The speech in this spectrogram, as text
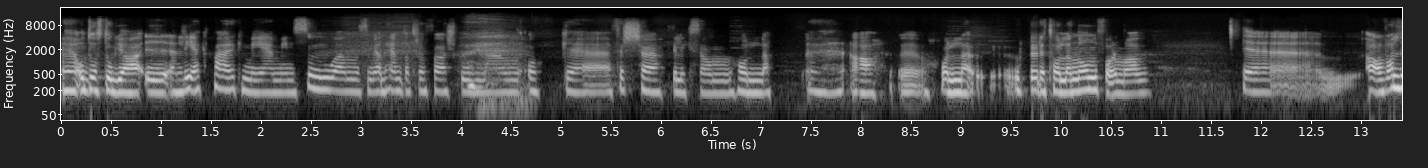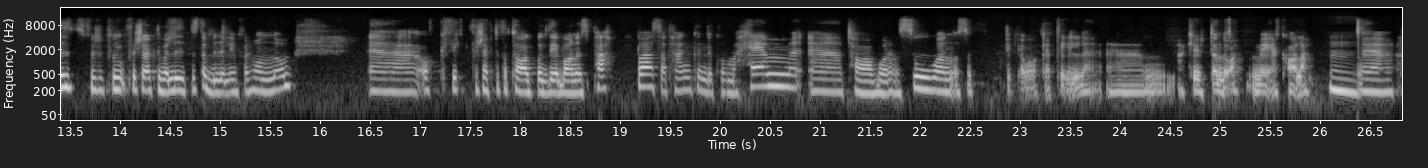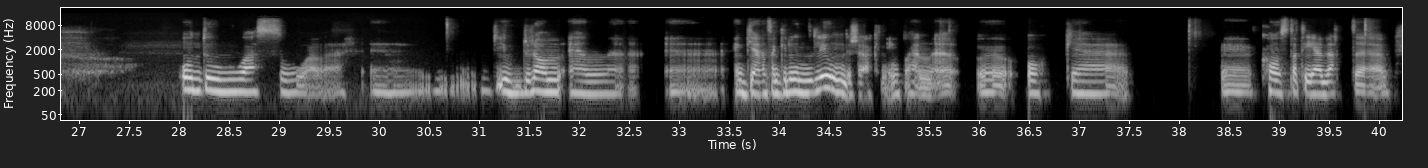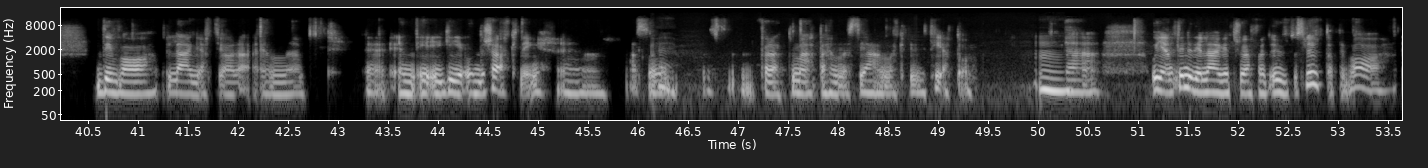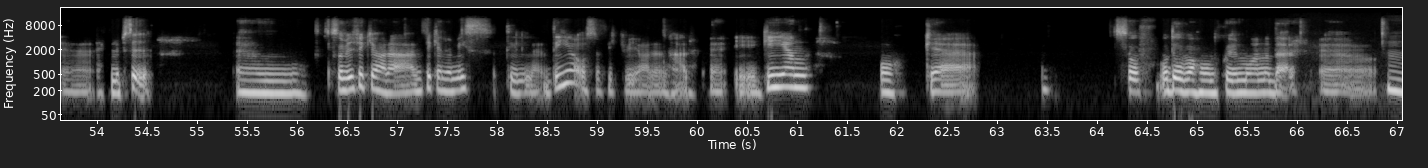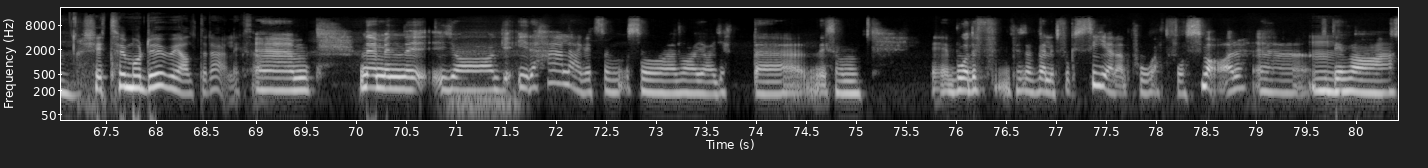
Eh, Och då stod jag i en lekpark med min son som jag hade hämtat från förskolan och eh, försökte liksom hålla, ja, eh, hålla, upprätthålla någon form av... Eh, ja, var lite, för, försökte vara lite stabil inför honom. Eh, och fick, försökte få tag på det barnets pappa så att han kunde komma hem, eh, ta vår son och så fick jag åka till eh, akuten då med Karla. Eh, och då så eh, gjorde de en, eh, en ganska grundlig undersökning på henne eh, och eh, eh, konstaterade att eh, det var läge att göra en, eh, en EEG-undersökning. Eh, alltså Okej. för att mäta hennes hjärnaktivitet. Då. Mm. Eh, och egentligen i det läget tror jag för att utesluta att det var eh, epilepsi. Ehm, så vi fick, göra, vi fick en remiss till det och så fick vi göra den här eh, EEGn. Och, eh, så, och då var hon sju månader. Eh, Mm. Shit, hur mår du i allt det där? Liksom? Ehm, nej men jag, I det här läget så, så var jag jätte... Liksom, eh, både väldigt fokuserad på att få svar. Eh, Det var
